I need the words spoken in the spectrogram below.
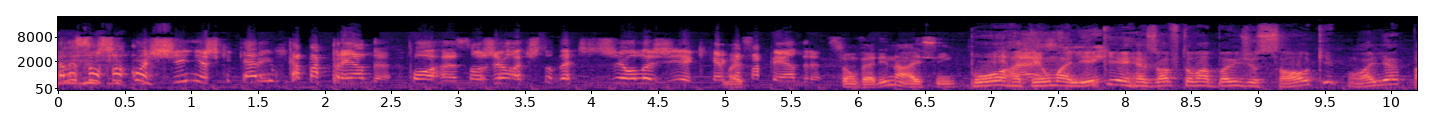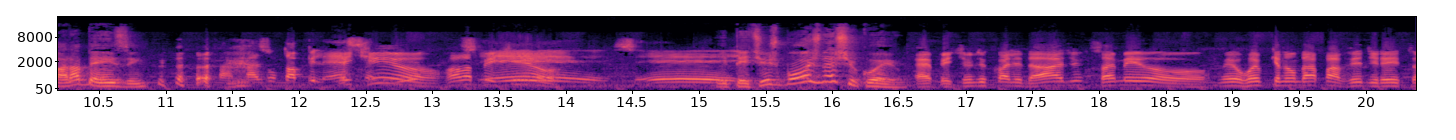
Elas são só coxinhas que querem catar pedra. Porra, são geo- estudantes de geologia que querem Mas- catar pedra. São very nice, hein? Porra, É, tem uma ali sim. que resolve tomar banho de sol que, olha, parabéns, hein? Tá, faz um topless Peitinho, ali. rola Sei, peitinho. Sei. E peitinhos bons, né, Chicoio? É, peitinho de qualidade. Só é meio, meio ruim porque não dá pra ver direito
